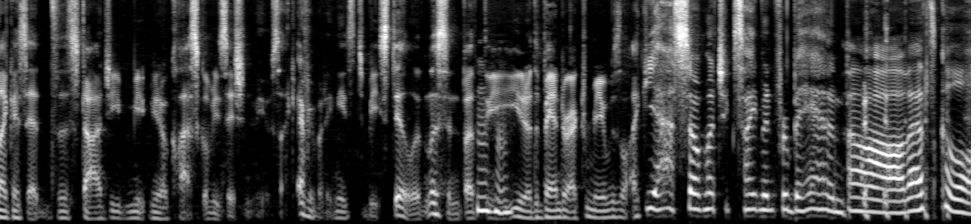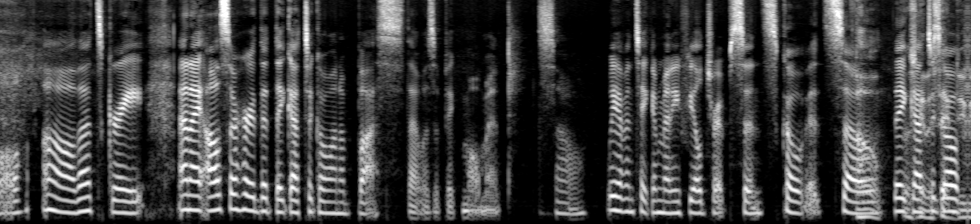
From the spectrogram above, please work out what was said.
like I said, the stodgy you know classical musician me was like everybody needs to be still and listen. But the Mhm. you know the band director me was like, yeah, so much excitement for band. Oh, that's cool. Oh, that's great. And I also heard that they got to go on a bus. That was a big moment. So we haven't taken many field trips since COVID. So oh, they got gonna say, go. Do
